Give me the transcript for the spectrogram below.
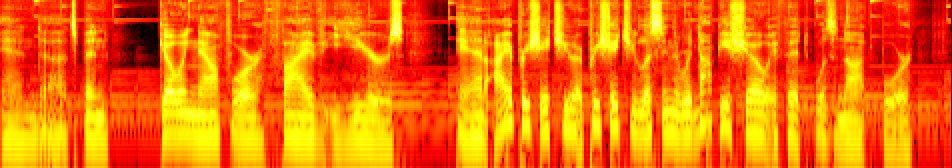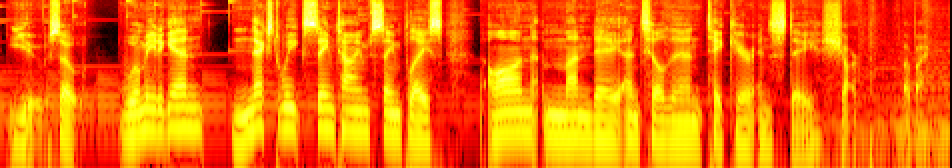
and uh, it's been going now for five years. And I appreciate you. I appreciate you listening. There would not be a show if it was not for you. So we'll meet again next week, same time, same place on Monday. Until then, take care and stay sharp. Bye bye.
